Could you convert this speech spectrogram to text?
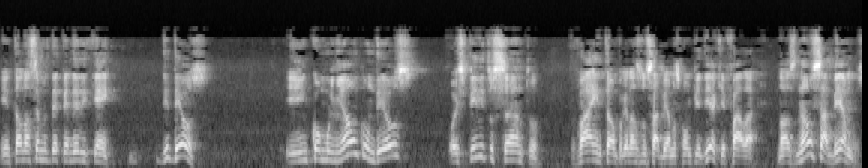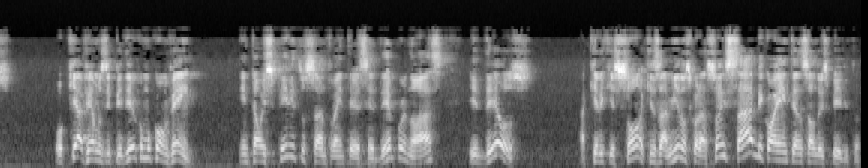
Então nós temos que depender de quem? De Deus. E em comunhão com Deus, o Espírito Santo vai então, porque nós não sabemos como pedir, aqui fala, nós não sabemos o que havemos de pedir como convém, então o Espírito Santo vai interceder por nós e Deus, aquele que, som, que examina os corações, sabe qual é a intenção do Espírito.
